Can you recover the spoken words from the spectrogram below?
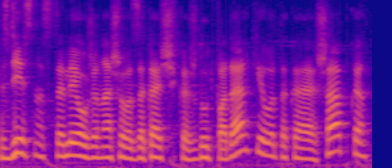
Здесь на столе уже нашего заказчика ждут подарки, вот такая шапка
